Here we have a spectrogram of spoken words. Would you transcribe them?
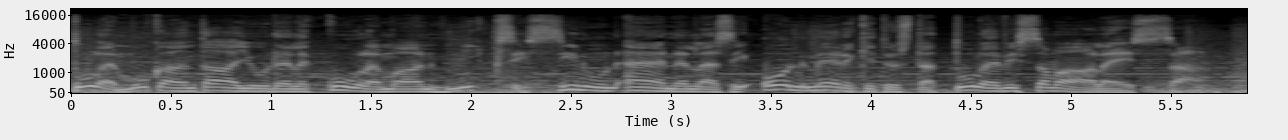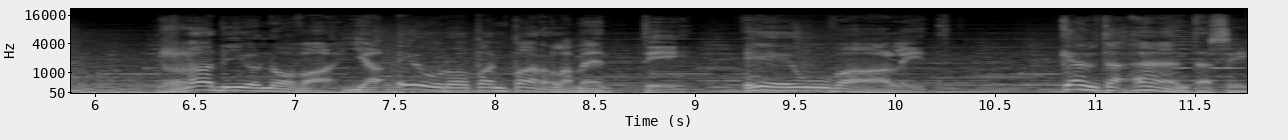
Tule mukaan taajuudelle kuulemaan, miksi sinun äänelläsi on merkitystä tulevissa vaaleissa. Radio Nova ja Euroopan parlamentti. EU-vaalit. Käytä ääntäsi.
